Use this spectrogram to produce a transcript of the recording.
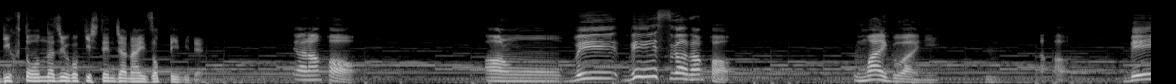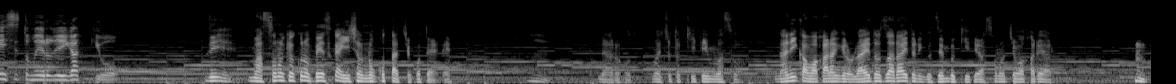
リフと同じ動きしてんじゃないぞって意味で。いや、なんか、あのー、ベー、ベースがなんか、うまい具合に、なんか、ベースとメロディー楽器を、で、まあその曲のベースが印象に残ったっていうことやね。うん。なるほど。まあちょっと聞いてみますわ。何かわからんけど、ライド・ザ・ライトニング全部聞いてりゃそのうちわかるやろ。うんうん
